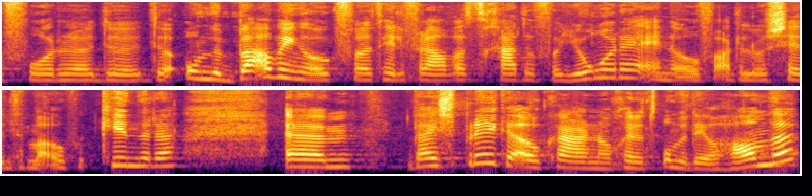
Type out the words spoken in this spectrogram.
voor de, de, onderbouwing ook van het hele verhaal. Wat het gaat over jongeren en over adolescenten, maar over kinderen. Um, wij spreken elkaar nog in het onderdeel handen.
